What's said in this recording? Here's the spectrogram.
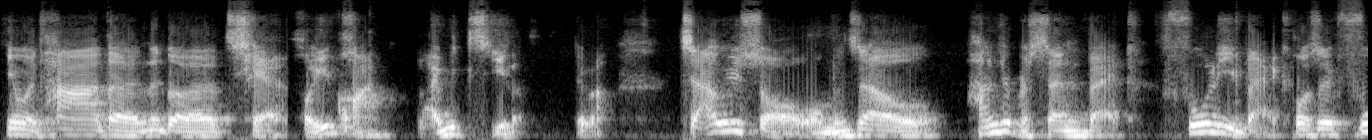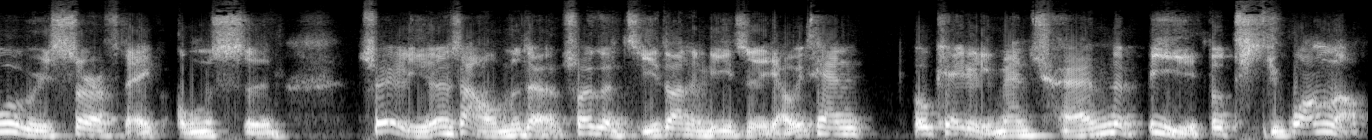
因为他的那个钱回款来不及了，对吧？交易所我们叫 hundred percent back、fully back 或是 full reserve 的一个公司，所以理论上我们的说一个极端的例子，有一天 OK 里面全的币都提光了，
